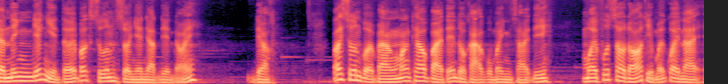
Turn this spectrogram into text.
Trần Ninh liếc nhìn tới bác Xuân rồi nhàn nhạt liền nói. Được. Bác Xuân vội vàng mang theo vài tên thuộc hạ của mình rời đi. 10 phút sau đó thì mới quay lại.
